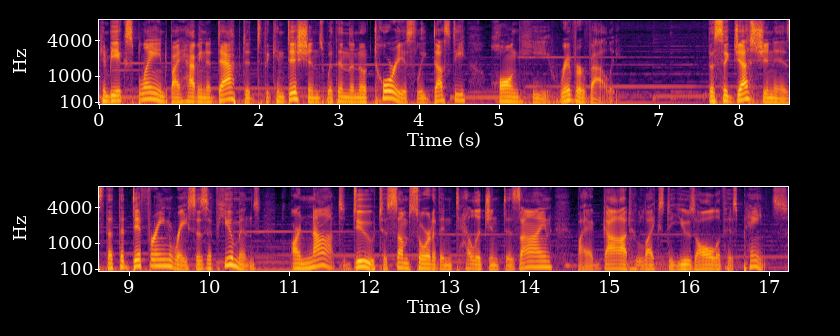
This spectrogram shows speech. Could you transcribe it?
can be explained by having adapted to the conditions within the notoriously dusty Honghe River Valley. The suggestion is that the differing races of humans are not due to some sort of intelligent design by a god who likes to use all of his paints,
